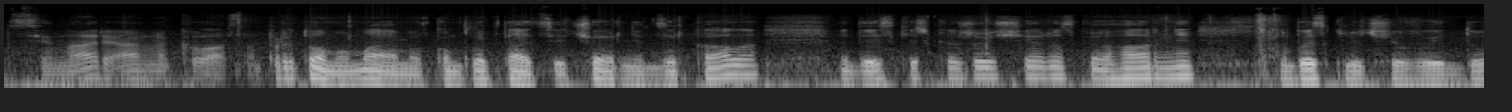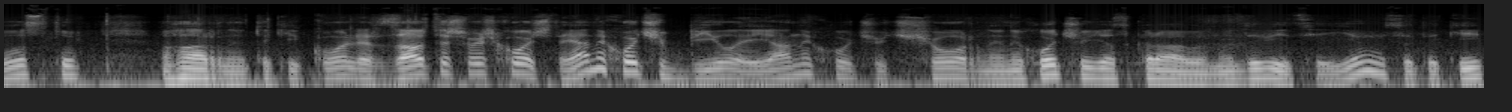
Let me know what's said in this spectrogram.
ціна реально класна. При тому маємо в комплектації чорні дзеркала, диски ж ще раз, гарні, безключовий доступ, гарний такий колір. Завжди ж ви ж хочете. Я не хочу білий, я не хочу чорний, не хочу яскравий. Ну дивіться, є ось такі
